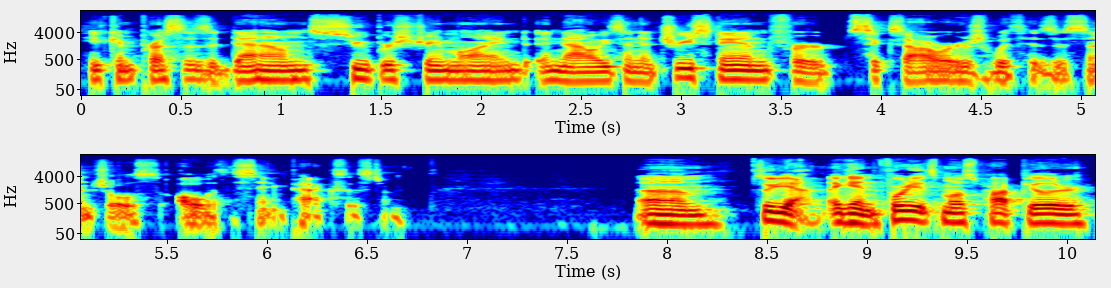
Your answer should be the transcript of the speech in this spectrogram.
he compresses it down, super streamlined, and now he's in a tree stand for six hours with his essentials, all with the same pack system. Um, so yeah, again, 48's most popular.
